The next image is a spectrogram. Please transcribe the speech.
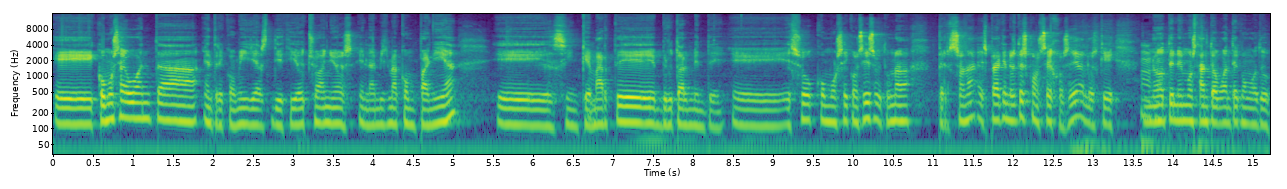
Eh, ¿Cómo se aguanta, entre comillas, 18 años en la misma compañía? Eh, sin quemarte brutalmente. Eh, ¿Eso cómo se consigue? Sobre todo una persona, es para que nos des consejos a los que no tenemos tanto aguante como tú.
